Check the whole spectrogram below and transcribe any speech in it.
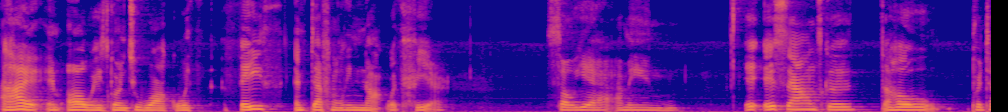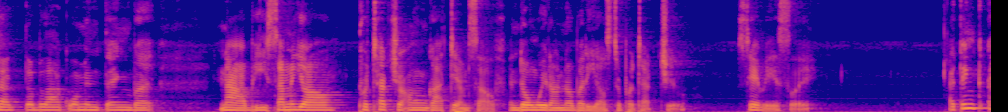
I am always going to walk with faith and definitely not with fear. So yeah, I mean, it, it sounds good, the whole protect the black woman thing, but nah, be some of y'all protect your own goddamn self and don't wait on nobody else to protect you. Seriously. I think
